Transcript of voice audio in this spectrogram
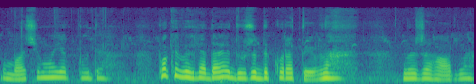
Побачимо, як буде. Поки виглядає дуже декоративно, дуже гарно.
